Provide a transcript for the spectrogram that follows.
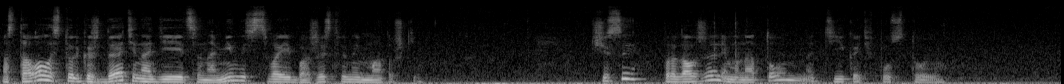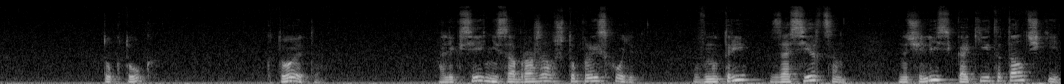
Оставалось только ждать и надеяться на милость своей божественной матушки. Часы продолжали монотонно тикать впустую. Тук-тук. Кто это? Алексей не соображал, что происходит. Внутри, за сердцем, начались какие-то толчки.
